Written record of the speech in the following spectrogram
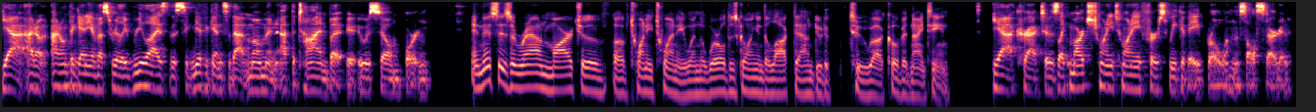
yeah i don't i don't think any of us really realized the significance of that moment at the time but it, it was so important and this is around March of, of 2020 when the world is going into lockdown due to, to uh, COVID 19. Yeah, correct. It was like March 2020, first week of April when this all started.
